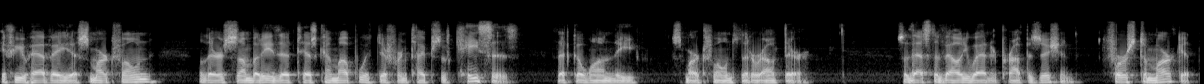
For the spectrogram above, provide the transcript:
if you have a, a smartphone, well, there's somebody that has come up with different types of cases that go on the smartphones that are out there. So that's the value added proposition. First to market.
